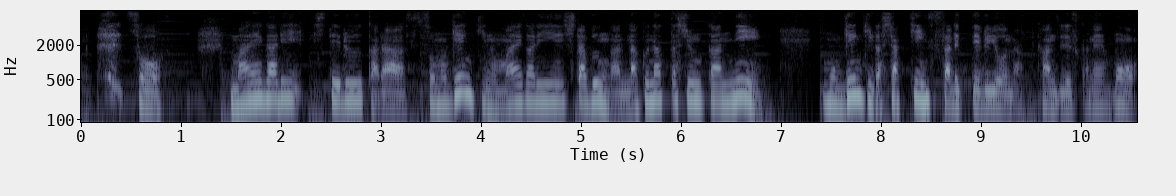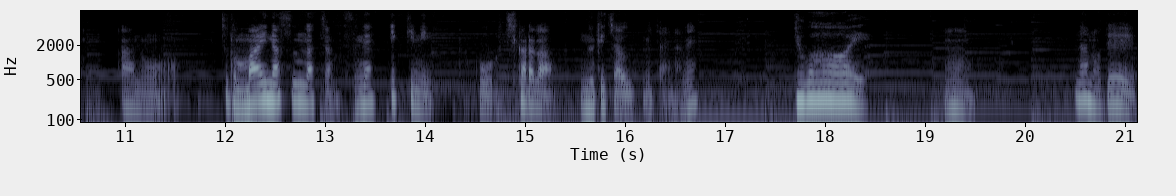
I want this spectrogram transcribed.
そう。前借りしてるから、その元気の前借りした分がなくなった瞬間に、もう元気が借金されてるような感じですかね。もう、あの、ちょっとマイナスになっちゃうんですね。一気に、こう、力が抜けちゃうみたいなね。やばい。うん。なので、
